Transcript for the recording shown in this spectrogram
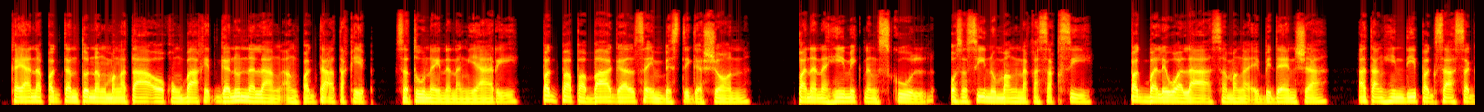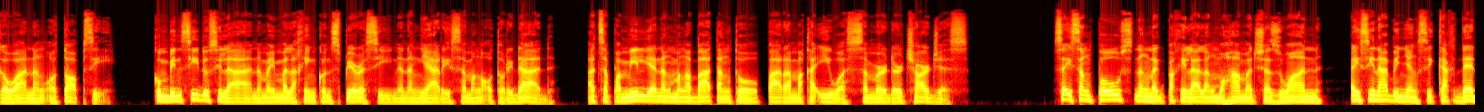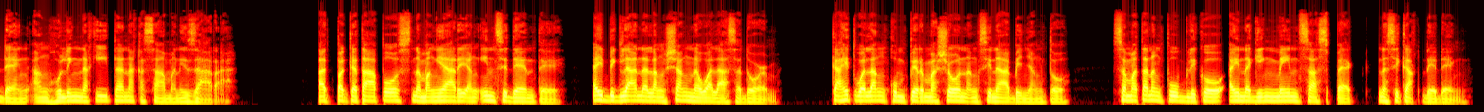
kaya napagtanto ng mga tao kung bakit ganun na lang ang pagtatakip sa tunay na nangyari, pagpapabagal sa investigasyon, pananahimik ng school o sa sino mang nakasaksi, pagbaliwala sa mga ebidensya at ang hindi pagsasagawa ng autopsy. Kumbinsido sila na may malaking conspiracy na nangyari sa mga otoridad at sa pamilya ng mga batang to para makaiwas sa murder charges. Sa isang post ng nagpakilalang Muhammad Shazwan, ay sinabi niyang si Kak Dedeng ang huling nakita na kasama ni Zara. At pagkatapos na mangyari ang insidente, ay bigla na lang siyang nawala sa dorm. Kahit walang kumpirmasyon ang sinabi niyang to, sa mata ng publiko ay naging main suspect na si Kak Dedeng.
